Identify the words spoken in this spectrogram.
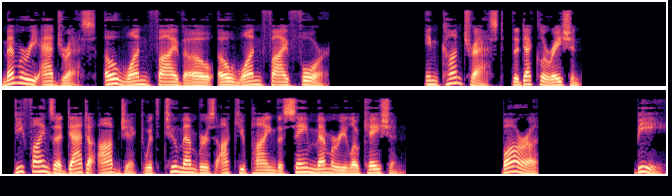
Memory address 0150-0154 in contrast the declaration defines a data object with two members occupying the same memory location. Bar a b.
